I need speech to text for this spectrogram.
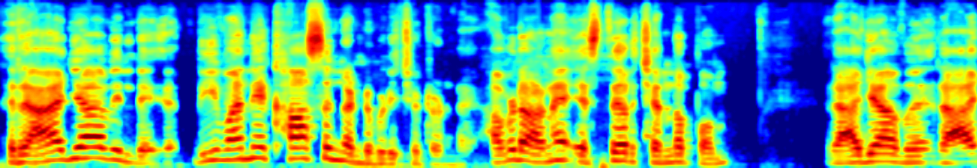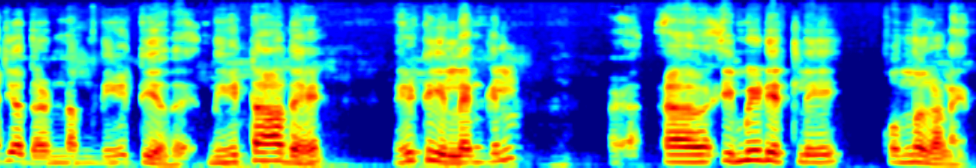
രാജാവിന്റെ ദിവാനെ ഖാസും കണ്ടുപിടിച്ചിട്ടുണ്ട്. അവിടാണ് എസ്തേർ ചെന്നപ്പം രാജാവ് രാജദണ്ഡം നീട്ടിയത്. നീട്ടാതെ നീട്ടിയില്ലെങ്കിൽ ഇമ്മീഡിയറ്റ്ലി കൊന്നുകളയും.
